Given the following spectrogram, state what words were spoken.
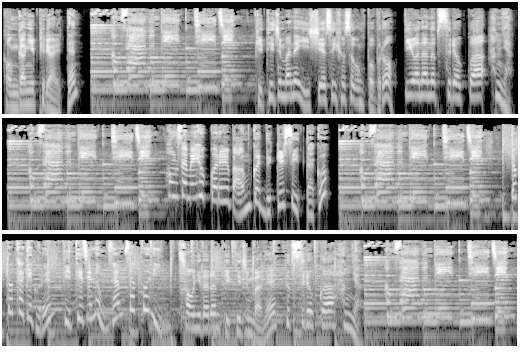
건강이 필요할 땐? 홍삼은 비티진. 비티진만의 ECS 효소공법으로 뛰어난 흡수력과 함량. 홍삼은 비티진. 홍삼의 효과를 마음껏 느낄 수 있다고? 홍삼은 비티진. 푸짐하게 고른 비티진 홍삼 사포닌. 차원이 다른 비티진만의 흡수력과 함량. 홍삼은 비티진.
